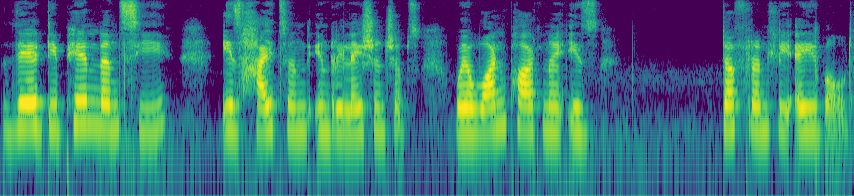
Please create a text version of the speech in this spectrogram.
Their dependency is heightened in relationships where one partner is differently abled.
